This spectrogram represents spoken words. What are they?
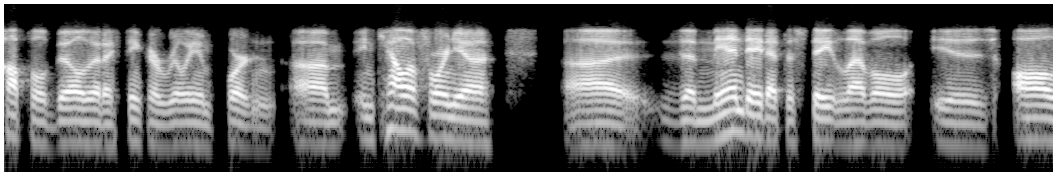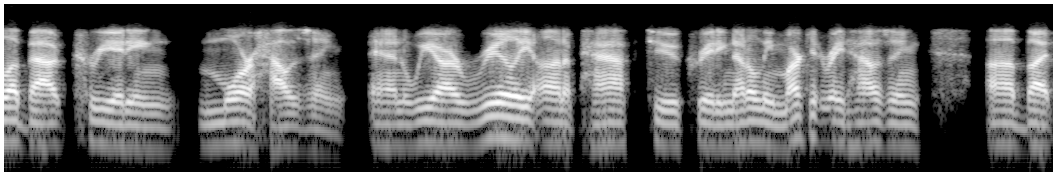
couple, Bill, that I think are really important. Um, in California, uh, the mandate at the state level is all about creating more housing. And we are really on a path to creating not only market rate housing, uh, but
